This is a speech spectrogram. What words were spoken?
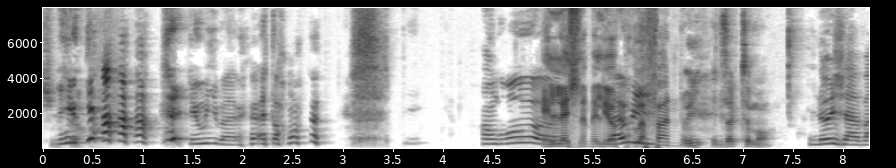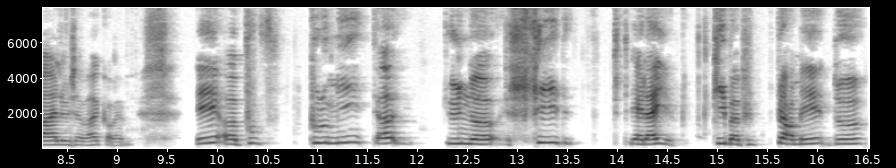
J'ai Et oui, peur. et oui, bah attends. En gros, euh, Elle laisse le meilleur bah pour la oui. fin. Oui, exactement. le Java, le Java quand même. Et euh, Pu- Pulumi a une euh, CLI qui bah, permet de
